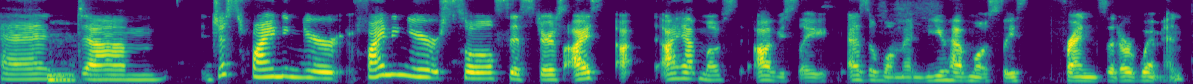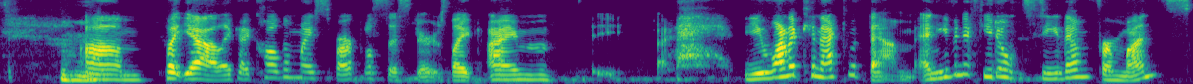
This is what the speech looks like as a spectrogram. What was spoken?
And mm-hmm. um, just finding your finding your soul sisters i i have most obviously as a woman you have mostly friends that are women. Mm-hmm. Um, but yeah, like I call them my sparkle sisters. Like I'm you want to connect with them. And even if you don't see them for months,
